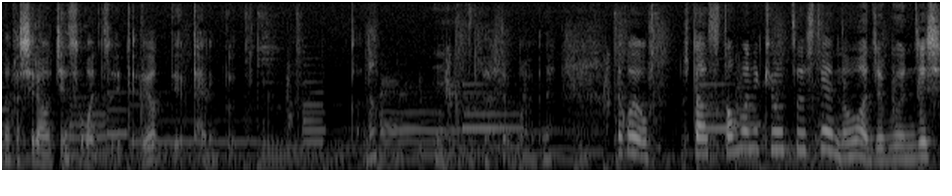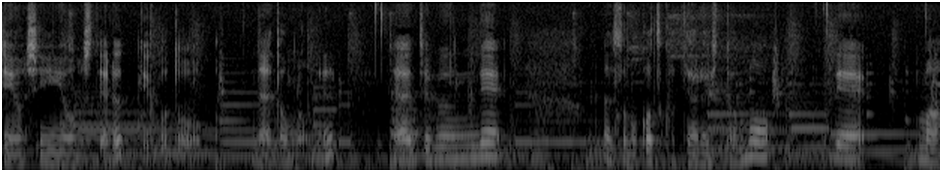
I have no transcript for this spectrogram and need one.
なんか知らんうちにそこについてるよっていうタイプかな。うん、私の場合はね。でこれ2つともに共通してるのは自分自身を信用してるっていうことだと思うんだよね。自分でそのコツコツやる人もでまあ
